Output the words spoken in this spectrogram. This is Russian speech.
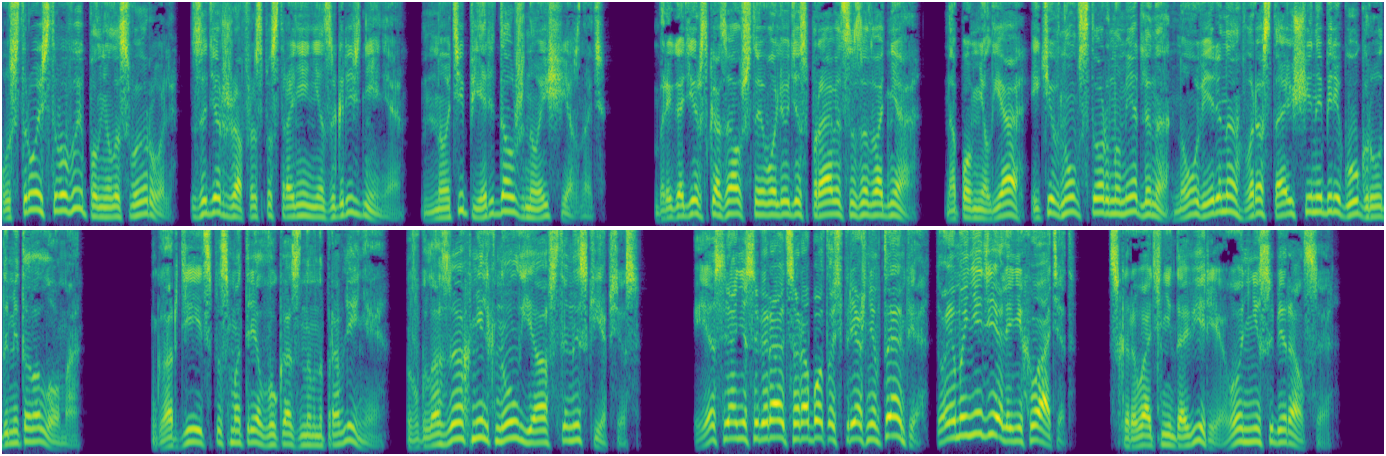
Устройство выполнило свою роль, задержав распространение загрязнения, но теперь должно исчезнуть. Бригадир сказал, что его люди справятся за два дня. Напомнил я и кивнул в сторону медленно, но уверенно вырастающей на берегу груды металлолома. Гвардеец посмотрел в указанном направлении. В глазах мелькнул явственный скепсис. Если они собираются работать в прежнем темпе, то им и недели не хватит». Скрывать недоверие он не собирался.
